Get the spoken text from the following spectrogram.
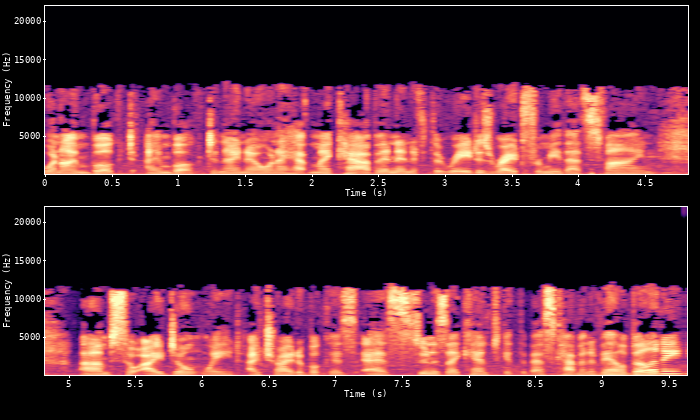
when I'm booked, I'm booked, and I know when I have my cabin, and if the rate is right for me, that's fine. Um, so I don't wait. I try to book as, as soon as I can to get the best cabin availability,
